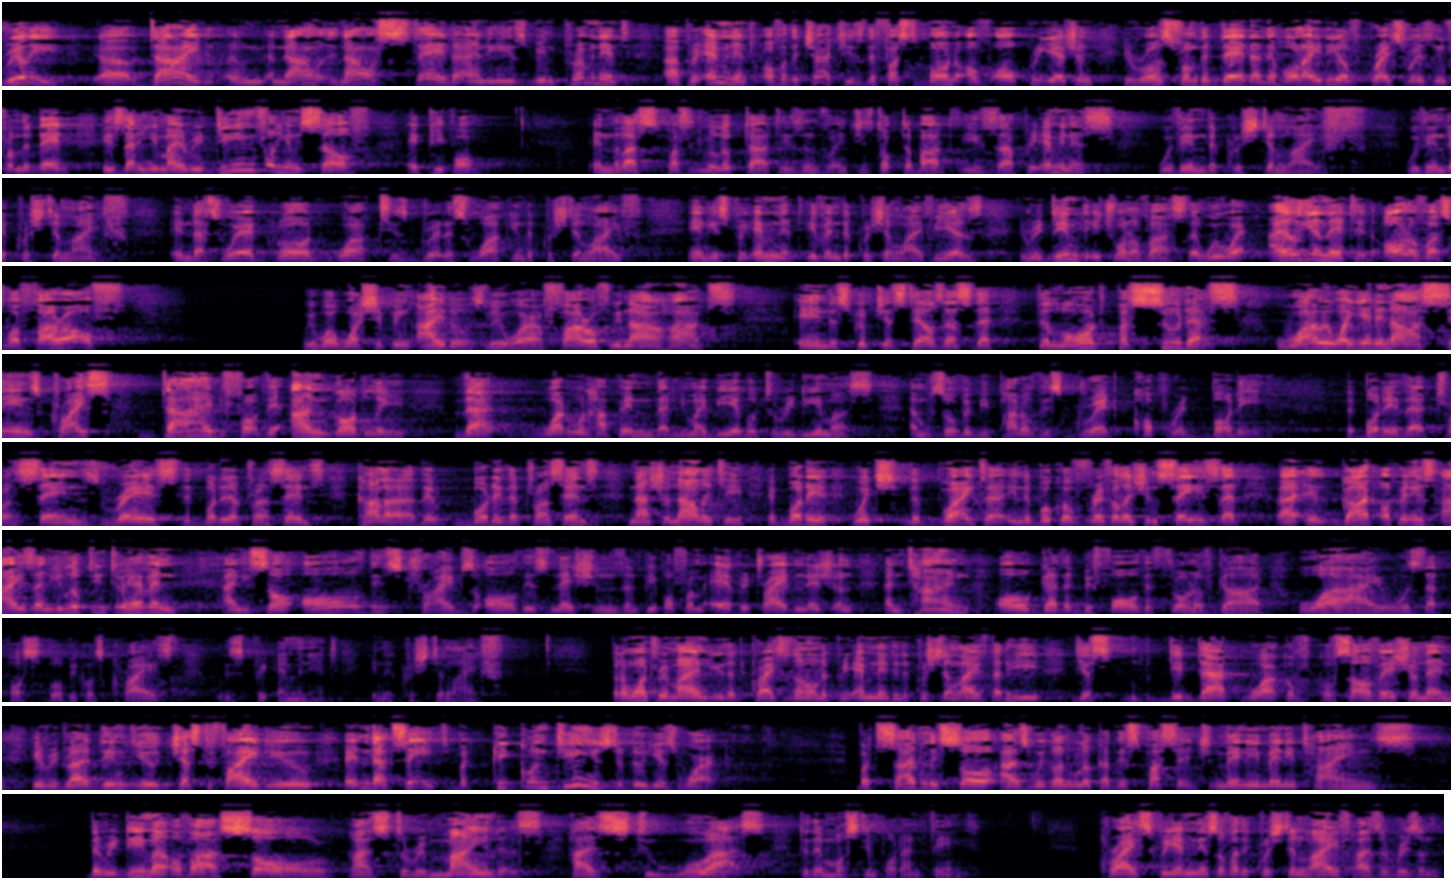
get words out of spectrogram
really uh, died in our, in our stead and he's been prominent, uh, preeminent over the church. He's the firstborn of all creation. He rose from the dead and the whole idea of Christ raising from the dead is that he might redeem for himself a people. In the last passage we looked at, is he's talked about his uh, preeminence within the Christian life, within the Christian life. And that's where God works his greatest work in the Christian life and He's preeminent even in the Christian life. He has redeemed each one of us, that we were alienated. All of us were far off. We were worshiping idols. We were far off in our hearts. And the scriptures tells us that the Lord pursued us while we were yet in our sins. Christ died for the ungodly that what would happen that he might be able to redeem us and so we'll be part of this great corporate body the body that transcends race, the body that transcends color, the body that transcends nationality, a body which the writer in the book of Revelation says that uh, God opened his eyes and he looked into heaven and he saw all these tribes, all these nations, and people from every tribe, nation, and tongue all gathered before the throne of God. Why was that possible? Because Christ was preeminent in the Christian life. But I want to remind you that Christ is not only preeminent in the Christian life, that He just did that work of, of, salvation and He redeemed you, justified you, and that's it. But He continues to do His work. But sadly, so, as we're going to look at this passage many, many times, the Redeemer of our soul has to remind us, has to woo us to the most important thing. Christ's preeminence over the Christian life has arisen.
